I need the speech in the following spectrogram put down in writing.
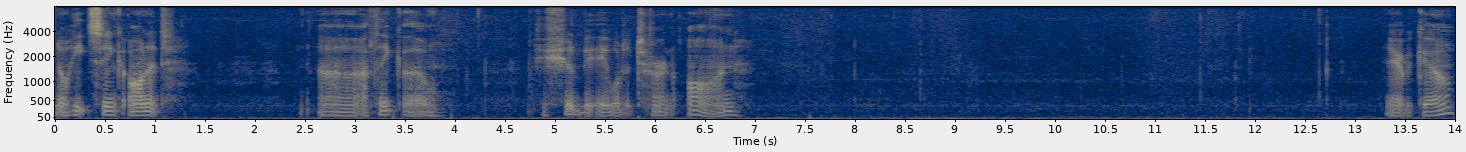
No heat sink on it. Uh, I think though, you should be able to turn on. There we go.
